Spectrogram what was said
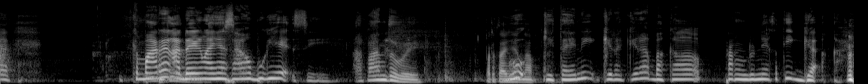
eh, Kemarin ada yang nanya sama Bu Ge sih. Apaan tuh weh? Bu, Pertanyaan apa? kita ini kira-kira bakal perang dunia ketiga kah?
